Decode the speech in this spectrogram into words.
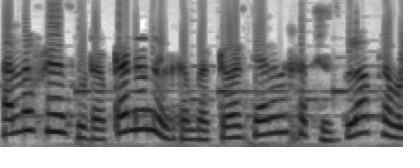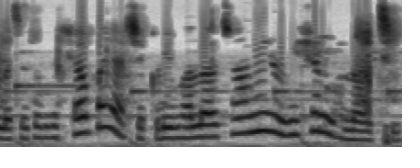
Hello friends good afternoon welcome back to our channel Sathi's blog কেমন আছো তোমরা সবাই? আশা করি ভালো আছো, আমিও ভীষণ ভালো আছি।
